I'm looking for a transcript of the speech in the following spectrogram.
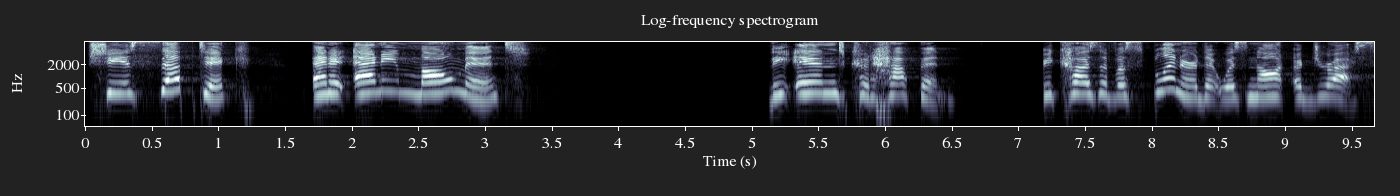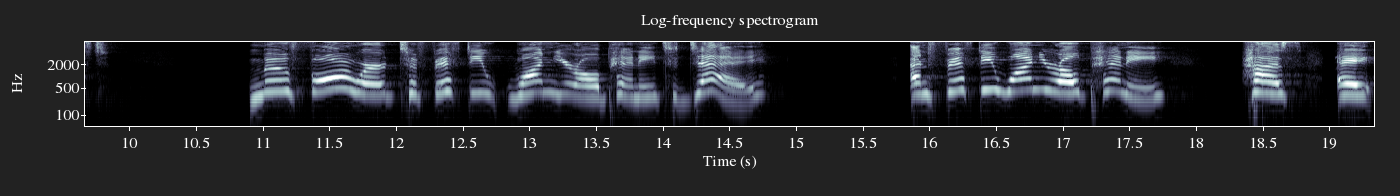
She is septic, and at any moment, the end could happen because of a splinter that was not addressed. Move forward to 51 year old Penny today and 51 year old Penny has a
